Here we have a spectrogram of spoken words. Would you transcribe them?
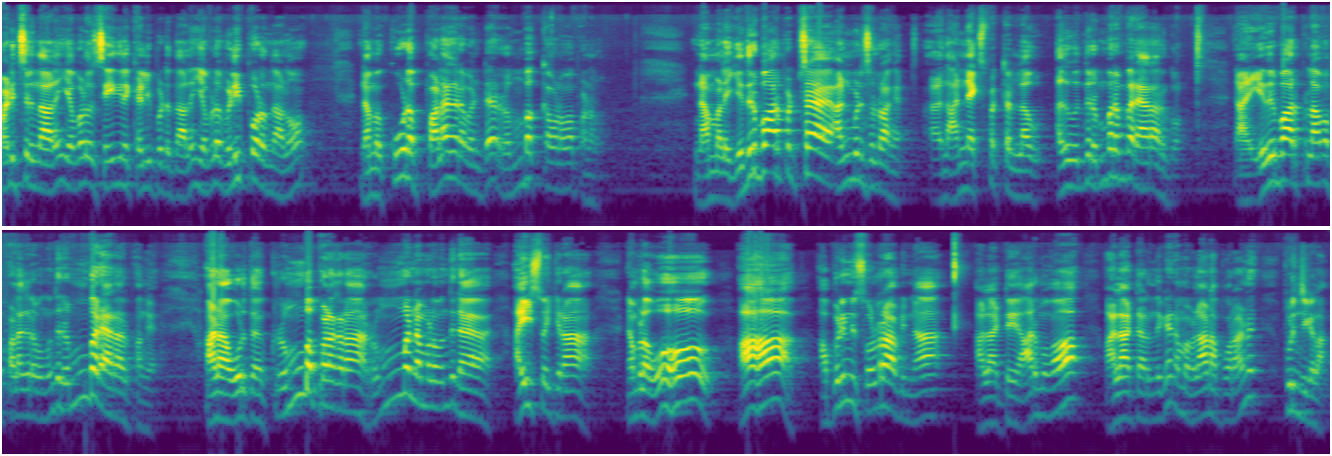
படிச்சிருந்தாலும் எவ்வளவு செய்தியில் கேள்விப்பட்டிருந்தாலும் எவ்வளோ விழிப்போடு இருந்தாலும் நம்ம கூட பழகிறவன்ட்ட ரொம்ப கவனமாக பண்ணணும். நம்மளை எதிர்பார்ப்பற்ற அன்புன்னு சொல்கிறாங்க அந்த அன்எக்ஸ்பெக்டட் லவ் அது வந்து ரொம்ப ரொம்ப ரேராக இருக்கும். நான் எதிர்பார்ப்பு இல்லாமல் பழகிறவங்க வந்து ரொம்ப ரேராக இருப்பாங்க. ஆனால் ஒருத்தன் ரொம்ப பழகுறான் ரொம்ப நம்மளை வந்து ந ஐஸ் வைக்கிறான் நம்மளை ஓஹோ ஆஹா அப்படின்னு சொல்கிறான் அப்படின்னா அலாட்டு ஆறுமுகம் அலாட்டாக இருந்துக்க நம்ம விளையாட போகிறான்னு புரிஞ்சுக்கலாம்.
